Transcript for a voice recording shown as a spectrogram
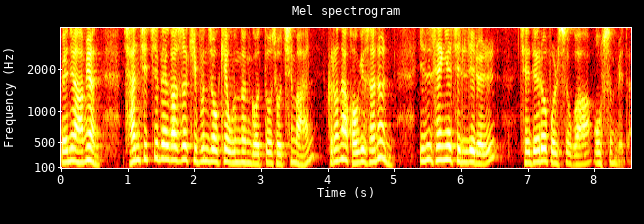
왜냐하면 잔치집에 가서 기분 좋게 웃는 것도 좋지만 그러나 거기서는 인생의 진리를 제대로 볼 수가 없습니다.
